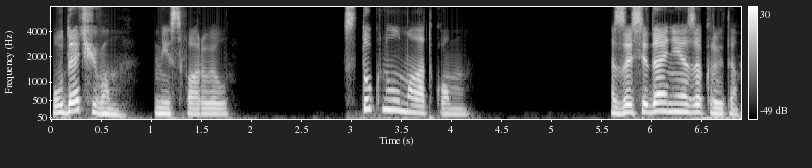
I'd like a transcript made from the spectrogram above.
Удачи вам, мисс Фарвелл. Стукнул молотком. Заседание закрыто.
